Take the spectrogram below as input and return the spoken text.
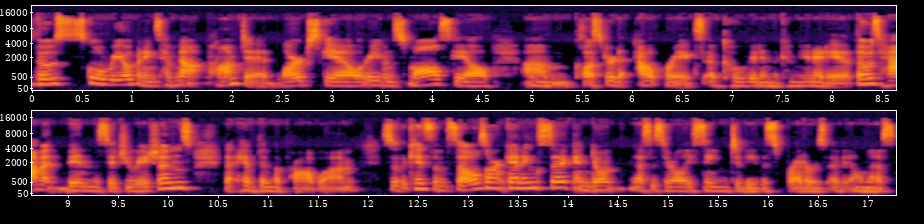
those school reopenings have not prompted large scale or even small scale um, clustered outbreaks of COVID in the community. That those haven't been the situations that have been the problem. So the kids themselves aren't getting sick and don't necessarily seem to be the spreaders of illness.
